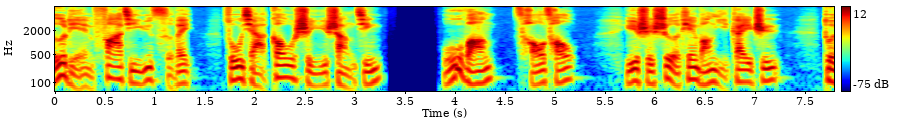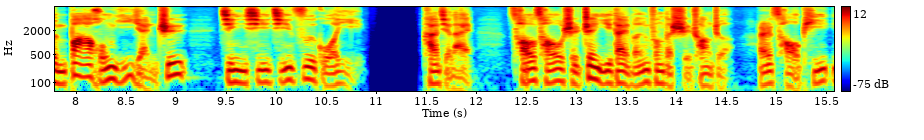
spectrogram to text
德敛发迹于此位，足下高士于上京。吴王曹操于是摄天王以该之，顿八纮以掩之，今夕即资国矣。看起来，曹操是这一代文风的始创者，而曹丕、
